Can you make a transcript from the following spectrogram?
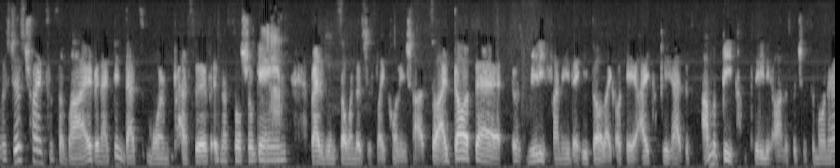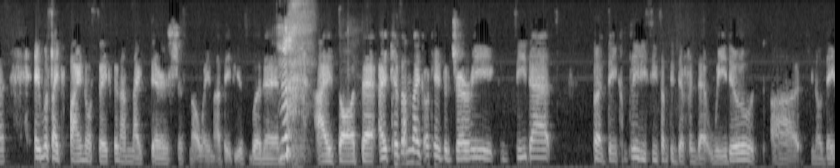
was just trying to survive and I think that's more impressive in a social game rather than someone that's just like calling shots. So I thought that it was really funny that he thought like, okay, I completely had this. I'm gonna be completely honest with you, Simona. It was like final six, and I'm like, there's just no way my baby is winning. I thought that because I'm like, okay, the jury can see that, but they completely see something different that we do. Uh, you know, they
